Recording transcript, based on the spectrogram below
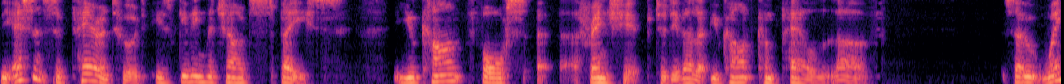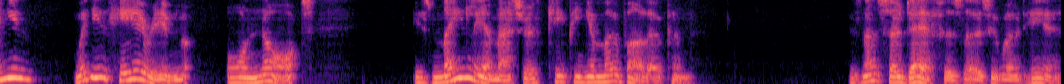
The essence of parenthood is giving the child space. You can't force a, friendship to develop. You can't compel love. So when you whether you hear him or not is mainly a matter of keeping your mobile open. There's none so deaf as those who won't hear.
